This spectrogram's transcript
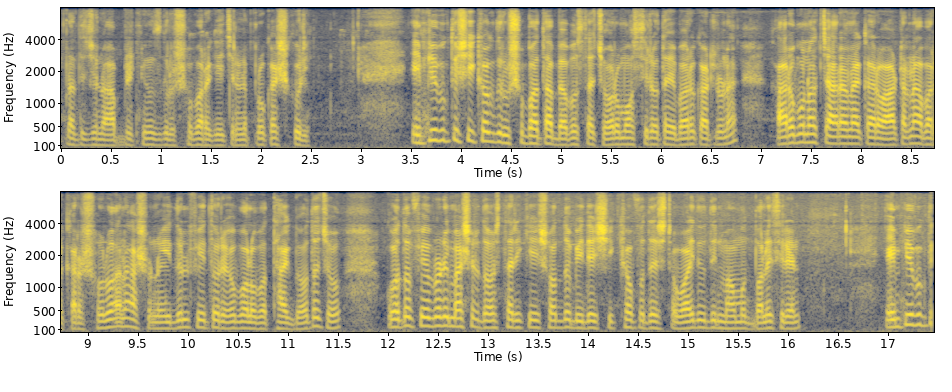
আপনাদের জন্য আপডেট নিউজগুলো সবার আগে এই চ্যানেলে প্রকাশ করি। এমপিভুক্ত শিক্ষকদের উৎসব ভাতা ব্যবস্থা চরম অস্থিরতা এবারও কাটল না। কারও মনে চার আনা, কারও আট আনা, আবার কারও ষোলো আনা আসন্ন ঈদ উল ফিতরেও বলবৎ থাকবে। অথচ গত ফেব্রুয়ারি মাসের দশ তারিখে সদ্য বিদেশ শিক্ষা উপদেষ্টা ওয়াহিদুদ্দিন মাহমুদ বলেছিলেন এমপিভুক্ত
